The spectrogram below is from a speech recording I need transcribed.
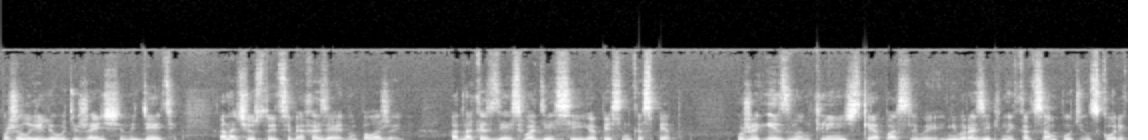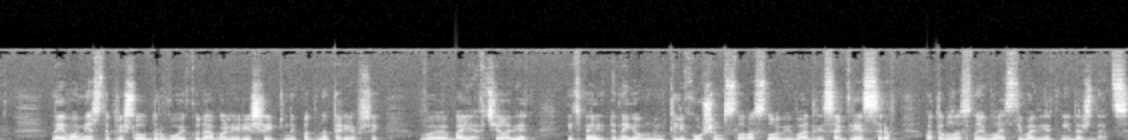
пожилые люди, женщины, дети, она чувствует себя хозяином положения. Однако здесь, в Одессе, ее песенка спета. Уже изгнан клинически опасливый, невыразительный, как сам Путин, Скорик. На его место пришел другой, куда более решительный, поднаторевший в боях человек. И теперь наемным кликушем словословий в адрес агрессоров от областной власти вовек не дождаться.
